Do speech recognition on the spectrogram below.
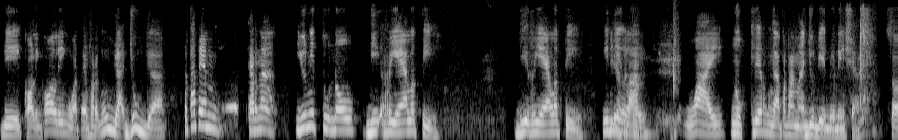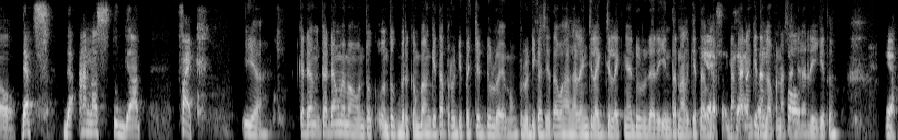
di calling calling whatever enggak juga. Tetapi em- karena you need to know the reality. The reality. Iya, Inilah betul. why nuklir nggak pernah maju di Indonesia. So that's the honest to God fact. Iya. Kadang-kadang memang untuk untuk berkembang kita perlu dipecut dulu emang perlu dikasih tahu hal-hal yang jelek-jeleknya dulu dari internal kita. Yes, yang kadang kita exactly. nggak pernah So- sadari gitu. Yeah,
